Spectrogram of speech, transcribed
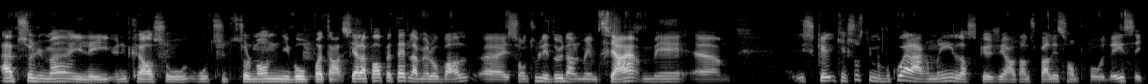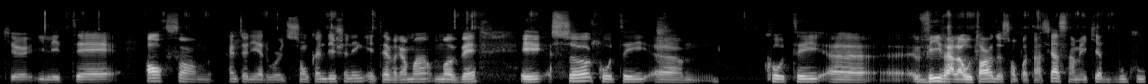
Absolument, il est une classe au-dessus de tout le monde niveau potentiel, à part peut-être la Melo Ball. ils sont tous les deux dans le même tiers, mais quelque chose qui m'a beaucoup alarmé lorsque j'ai entendu parler de son Pro c'est qu'il était hors forme, Anthony Edwards. Son conditioning était vraiment mauvais. Et ça, côté, euh, côté euh, vivre à la hauteur de son potentiel, ça m'inquiète beaucoup.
